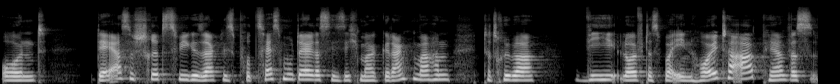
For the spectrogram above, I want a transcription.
Und der erste Schritt ist, wie gesagt, dieses Prozessmodell, dass Sie sich mal Gedanken machen darüber, wie läuft das bei Ihnen heute ab? Ja, was,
